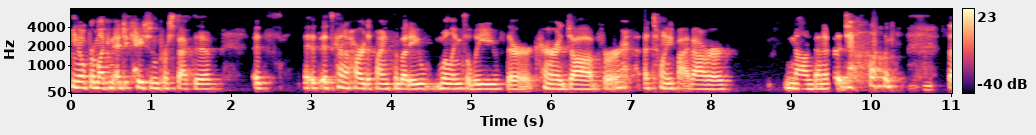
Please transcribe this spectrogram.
you know, from like an education perspective, it's it, it's kind of hard to find somebody willing to leave their current job for a 25 hour non-benefit job. so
